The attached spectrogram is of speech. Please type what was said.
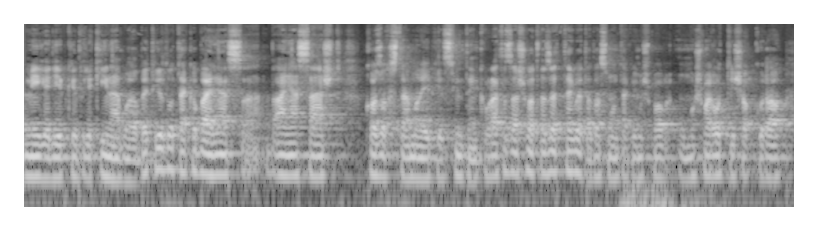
Még egyébként ugye Kínában betiltották a bányász, bányászást, Kazaksztánban egyébként szintén korlátozásokat vezettek be, tehát azt mondták, hogy most már, most már ott is akkora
